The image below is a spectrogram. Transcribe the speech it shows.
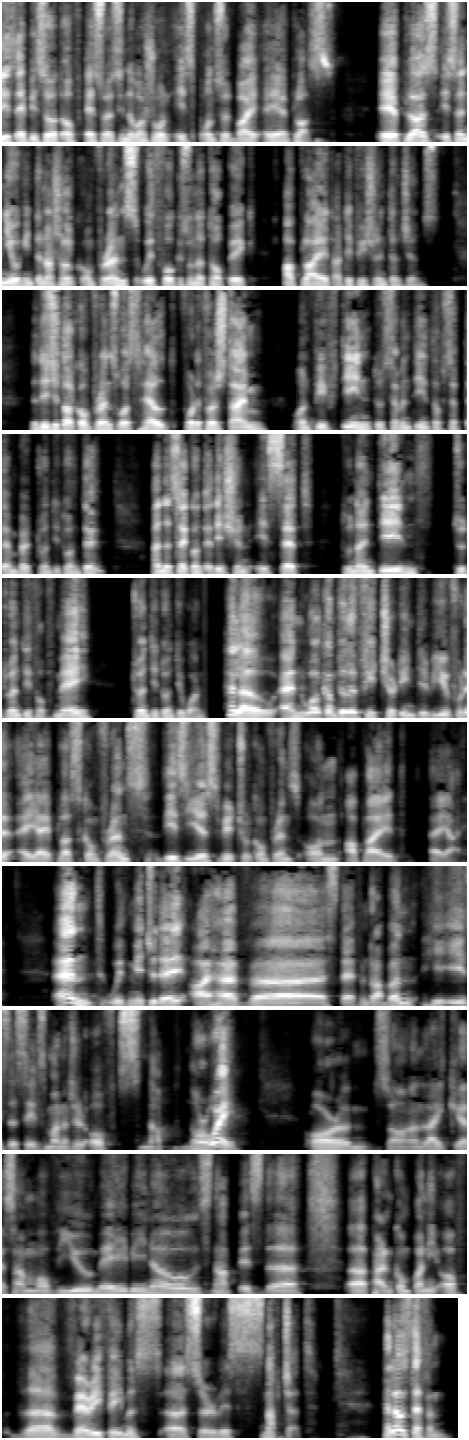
This episode of SOS Innovation is sponsored by AI Plus. AI Plus is a new international conference with focus on the topic applied artificial intelligence. The digital conference was held for the first time on 15 to 17th of September 2020, and the second edition is set to 19th to 20th of May 2021. Hello, and welcome to the featured interview for the AI Plus conference, this year's virtual conference on applied AI. And with me today, I have uh, Stefan Rabben. He is the sales manager of Snap Norway. Or um, so, like uh, some of you maybe know, Snap is the uh, parent company of the very famous uh, service Snapchat. Hello, Stefan.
